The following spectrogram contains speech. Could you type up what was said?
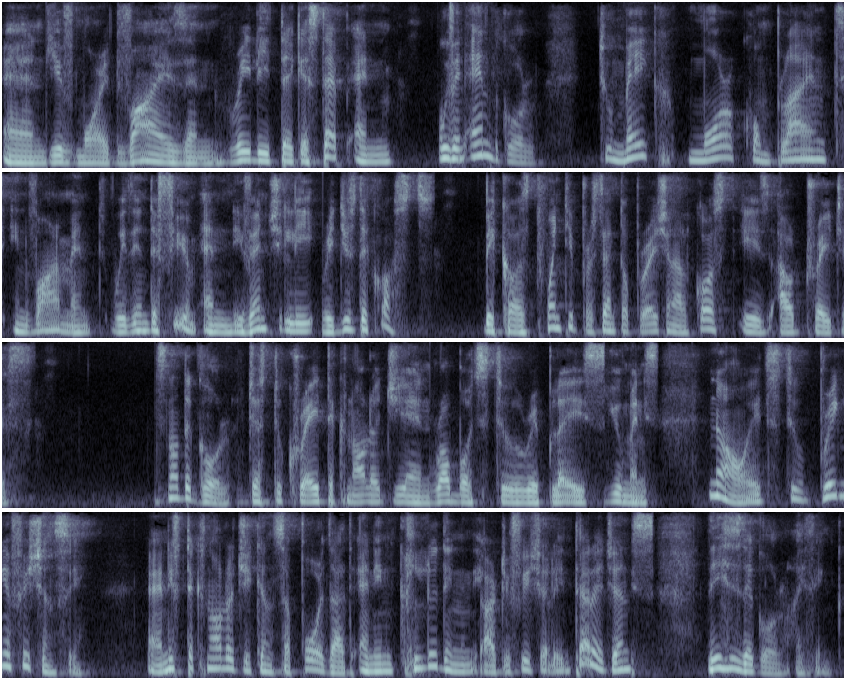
and give more advice and really take a step and with an end goal to make more compliant environment within the firm and eventually reduce the costs because 20% operational cost is outrageous it's not the goal just to create technology and robots to replace humans. No, it's to bring efficiency. And if technology can support that, and including artificial intelligence, this is the goal, I think.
